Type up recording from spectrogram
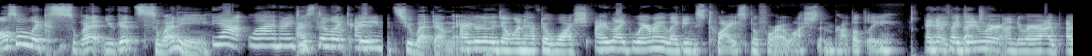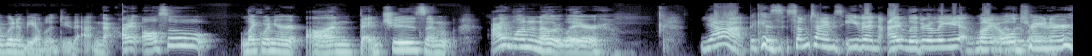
Also, like sweat, you get sweaty. Yeah, well, and I I just feel like I it- mean it's too wet down there. I really don't want to have to wash. I like wear my leggings twice before I wash them, probably. And Yeah, if do I, didn't wear underwear, I, I wouldn't be able to do that. no, I also like when you're on benches, and I want another layer. Yeah, because sometimes even I literally want my old trainer,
